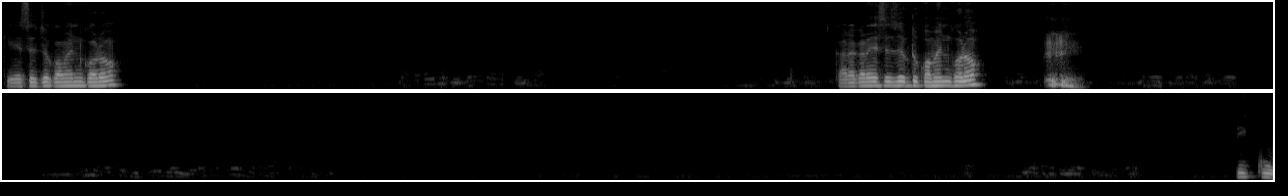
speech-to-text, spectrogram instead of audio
কে এসেছ কমেন্ট করো। কারা কারা এসেছ একটু কমেন্ট করো। পিকু।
